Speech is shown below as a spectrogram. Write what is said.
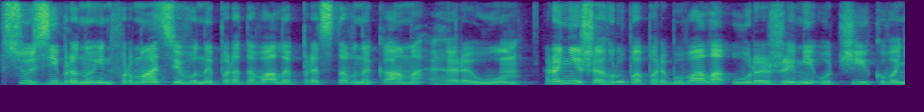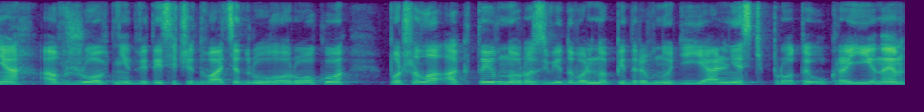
Всю зібрану інформацію вони передавали представникам ГРУ. Раніше група перебувала у режимі очікування, а в жовтні 2022 року почала активну розвідувально-підривну діяльність проти України.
